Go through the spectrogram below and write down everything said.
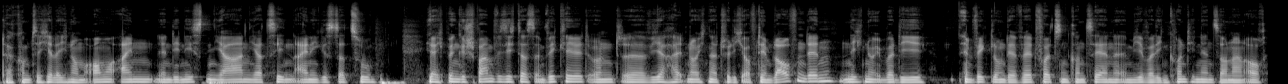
Da kommt sicherlich noch ein, in den nächsten Jahren, Jahrzehnten einiges dazu. Ja, ich bin gespannt, wie sich das entwickelt und äh, wir halten euch natürlich auf dem Laufenden, nicht nur über die Entwicklung der weltvollsten Konzerne im jeweiligen Kontinent, sondern auch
